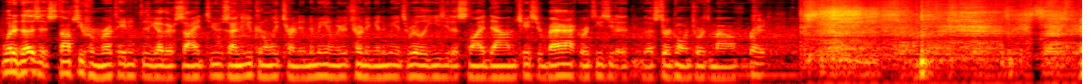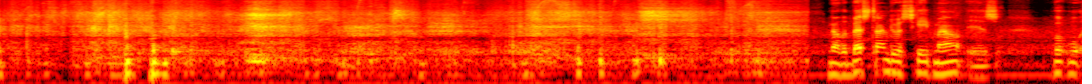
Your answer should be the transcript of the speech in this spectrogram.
what it does, it stops you from rotating to the other side too. So I know you can only turn into me, and when you're turning into me, it's really easy to slide down and chase your back, or it's easy to uh, start going towards the mouth. Right. Now, the best time to escape mount is but well,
